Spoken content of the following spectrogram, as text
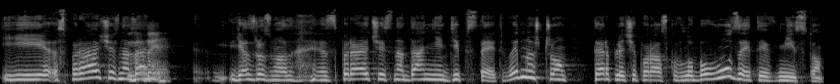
І спираючись на дані, я зрозуміла, спираючись на дані Deep State, видно, що терплячи поразку в лобову зайти в місто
